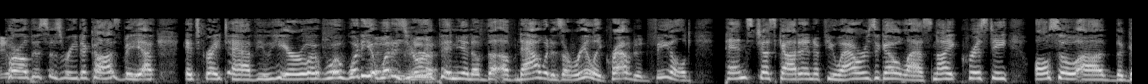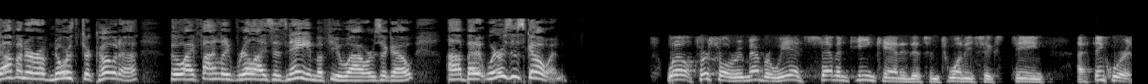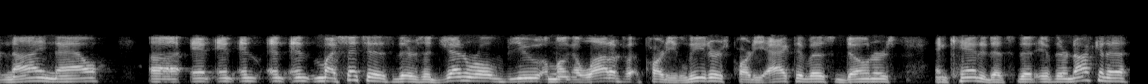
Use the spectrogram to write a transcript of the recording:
Karl, this is Rita Cosby. Uh, It's great to have you here. What, what do you, what is your opinion of the, of now it is a really crowded field? Pence just got in a few hours ago last night. Christie, also, uh, the governor of North Dakota, who I finally realized his name a few hours ago. Uh, but where's this going? Well, first of all, remember we had 17 candidates in 2016. I think we're at nine now. Uh, and, and, and, and, and my sense is there's a general view among a lot of party leaders, party activists, donors, and candidates that if they're not going to,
